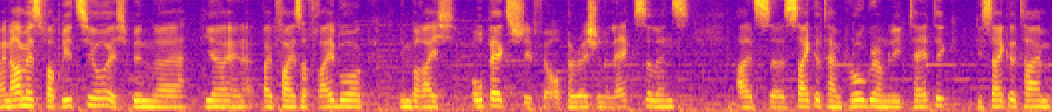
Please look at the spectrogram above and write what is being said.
Mein Name ist Fabrizio, ich bin äh, hier in, bei Pfizer Freiburg im Bereich OPEX, steht für Operational Excellence, als äh, Cycle Time Program Lead tätig. Die Cycle Time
